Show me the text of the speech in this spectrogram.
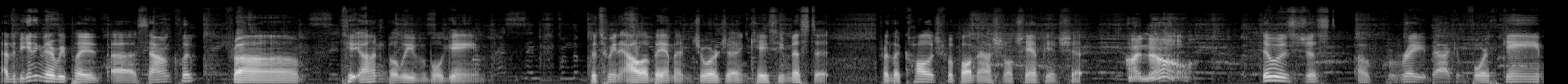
at the beginning there, we played a sound clip from the unbelievable game between Alabama and Georgia, in case you missed it, for the College Football National Championship. I know. It was just a great back and forth game.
